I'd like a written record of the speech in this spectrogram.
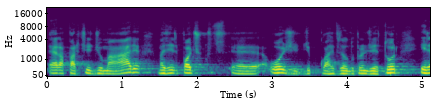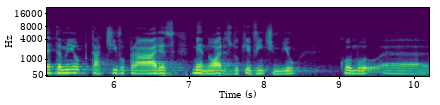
era a partir de uma área, mas ele pode, é, hoje, de, com a revisão do plano diretor, ele é também optativo para áreas menores do que 20 mil como é,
